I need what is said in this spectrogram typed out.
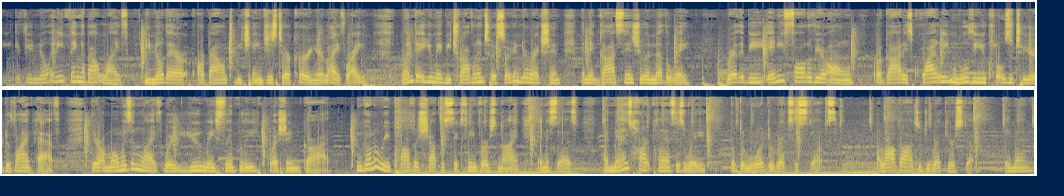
If you know anything about life, you know there are bound to be changes to occur in your life, right? One day you may be traveling to a certain direction and then God sends you another way. Whether it be any fault of your own or God is quietly moving you closer to your divine path, there are moments in life where you may simply question God. I'm going to read Proverbs chapter 16, verse 9, and it says, A man's heart plans his way, but the Lord directs his steps. Allow God to direct your step. Amen.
